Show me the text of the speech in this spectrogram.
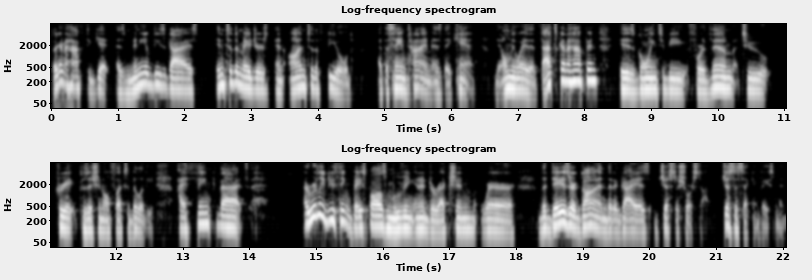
they're going to have to get as many of these guys into the majors and onto the field at the same time as they can. The only way that that's going to happen is going to be for them to create positional flexibility. I think that I really do think baseball is moving in a direction where the days are gone that a guy is just a shortstop, just a second baseman,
